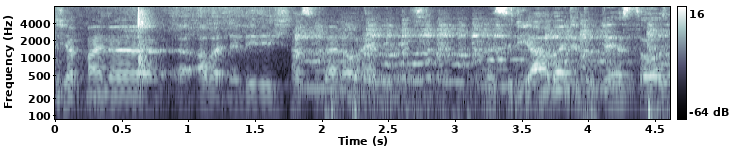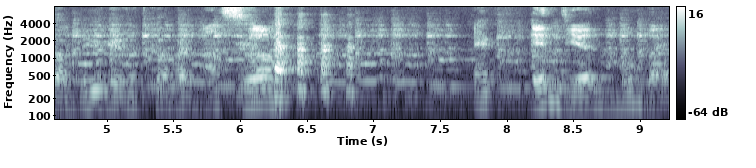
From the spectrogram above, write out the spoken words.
ich habe meine äh, Arbeit erledigt, hast du deine auch erledigt? Weißt du, die arbeitet und der ist zu Hause am Bügeln und kochen. Ach so. Indien, Mumbai.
